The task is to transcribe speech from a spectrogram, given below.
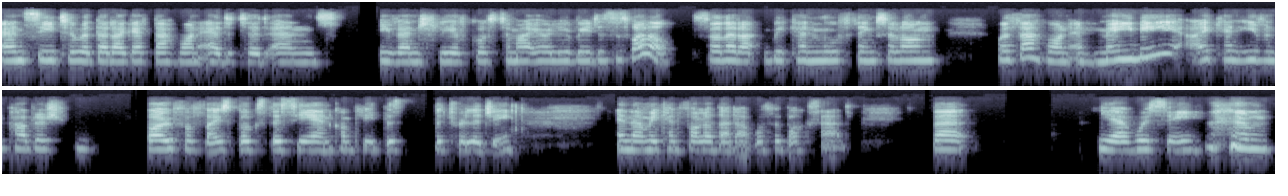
and see to it that I get that one edited and eventually, of course, to my early readers as well, so that we can move things along with that one. And maybe I can even publish both of those books this year and complete this, the trilogy. And then we can follow that up with a box set. But yeah, we'll see.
